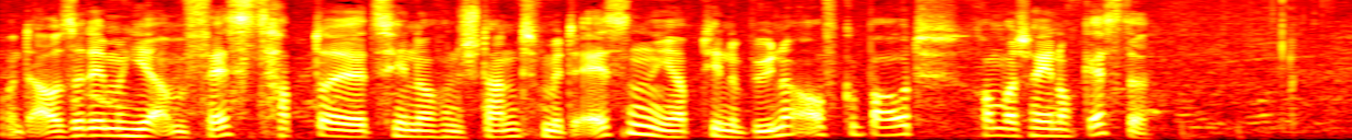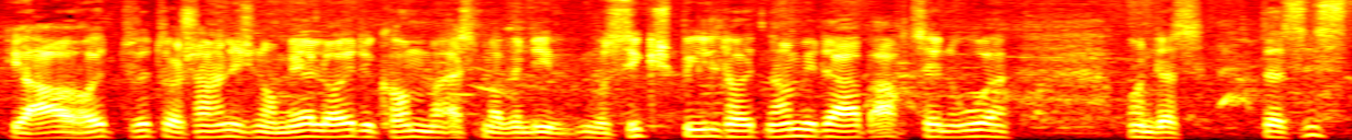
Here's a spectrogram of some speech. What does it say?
Und außerdem hier am Fest habt ihr jetzt hier noch einen Stand mit Essen. Ihr habt hier eine Bühne aufgebaut. Kommen wahrscheinlich noch Gäste. Ja, heute wird wahrscheinlich noch mehr Leute kommen. Erstmal, wenn die Musik spielt, heute Nachmittag ab 18 Uhr. Und das, das ist,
